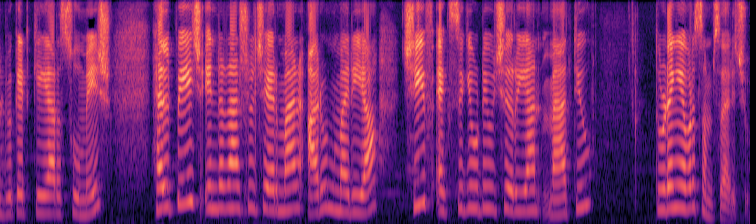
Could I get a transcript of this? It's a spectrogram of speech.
advocate K R Sumesh HelpAge International chairman Arun Maria chief executive Cheriyan Mathew തുടങ്ങിയവർ സംസാരിച്ചു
